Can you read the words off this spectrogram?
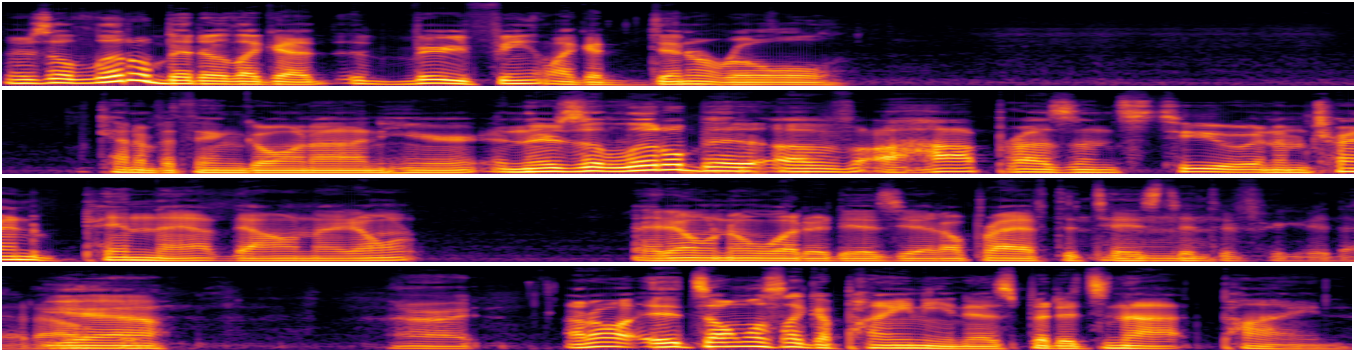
There's a little bit of like a very faint, like a dinner roll kind of a thing going on here. And there's a little bit of a hot presence too. And I'm trying to pin that down. I don't, I don't know what it is yet. I'll probably have to taste it to figure that out. Mm. Yeah. But All right. I don't, it's almost like a pininess, but it's not pine.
